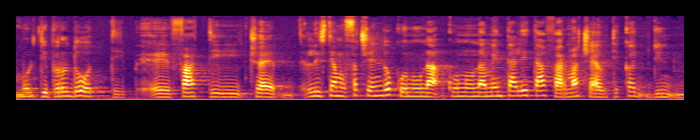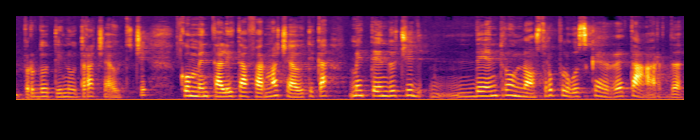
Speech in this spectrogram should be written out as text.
molti prodotti eh, fatti, cioè li stiamo facendo con una, con una, mentalità farmaceutica, di prodotti nutraceutici, con mentalità farmaceutica, mettendoci dentro un nostro plus che è il retard.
